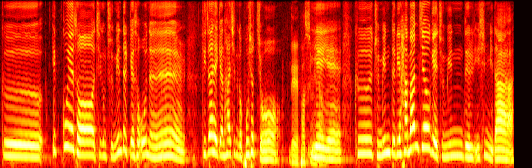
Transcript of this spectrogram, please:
그 입구에서 지금 주민들께서 오늘 기자회견 하시는 거 보셨죠? 네, 봤습니다. 예, 예. 그 주민들이 하만 지역의 주민들이십니다.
